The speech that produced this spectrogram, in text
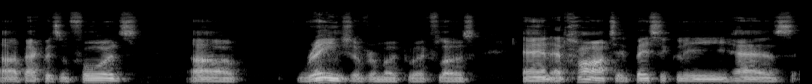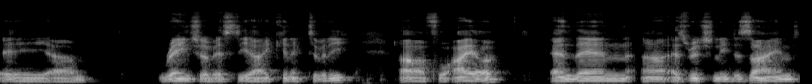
uh, backwards and forwards, uh, range of remote workflows. And at heart, it basically has a um, range of SDI connectivity uh, for I/O, and then, uh, as originally designed,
